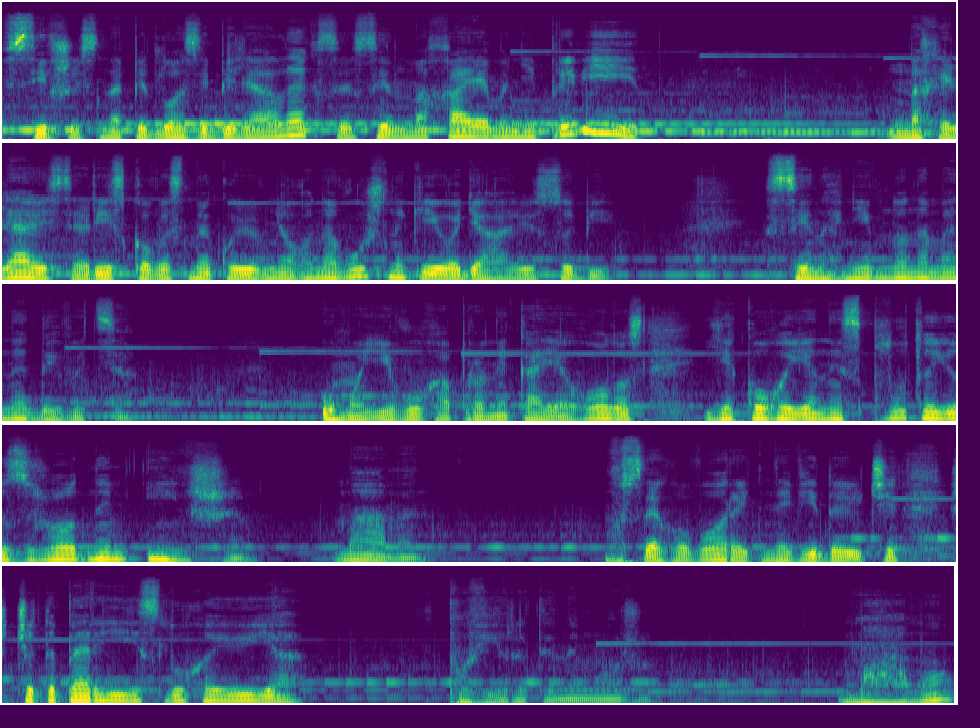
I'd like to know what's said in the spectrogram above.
Сівшись на підлозі біля Олекси, син махає мені привіт. Нахиляюся, різко висмикую в нього навушники і одягаю собі. Син гнівно на мене дивиться. У мої вуха проникає голос, якого я не сплутаю з жодним іншим. Мамин. Усе говорить, не відаючи, що тепер її слухаю я. Повірити не можу. Мамо?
